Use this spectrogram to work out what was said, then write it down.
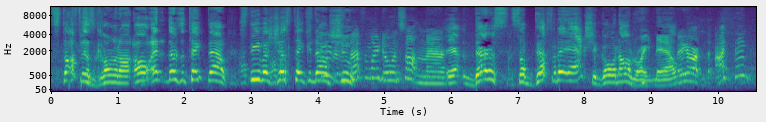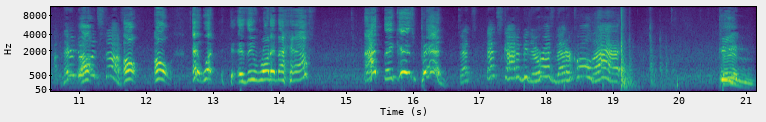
stuff is going on. Oh, and there's a takedown. Steve has just taken down Steve is shoot. definitely doing something there. Yeah, there's some definite action going on right now. They are. I think they're doing Oh, stuff. Oh, oh, and what? Is he running a half? I think he's pinned. That's that's got to be the ref. Better call that. Pin.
